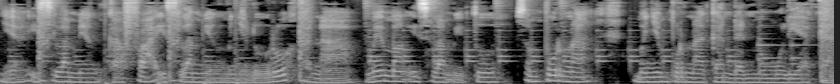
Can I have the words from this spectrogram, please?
ya, Islam yang kafah, Islam yang menyeluruh menyeluruh karena memang Islam itu sempurna, menyempurnakan dan memuliakan.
